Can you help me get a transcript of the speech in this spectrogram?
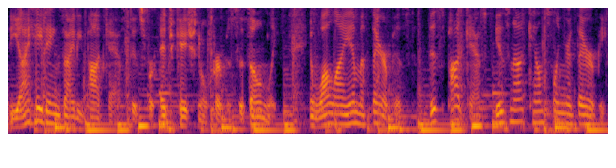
The I Hate Anxiety podcast is for educational purposes only. And while I am a therapist, this podcast is not counseling or therapy.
